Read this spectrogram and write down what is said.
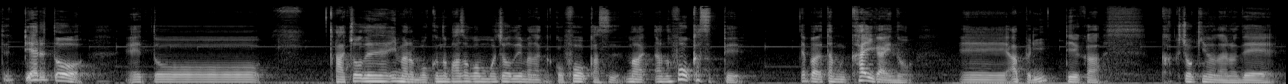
でってやるとえっ、とあちょうどね今の僕のパソコンもちょうど今なんかこうフォーカス。まああのフォーカスってやっぱ多分海外の、えー、アプリっていうか拡張機能なので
